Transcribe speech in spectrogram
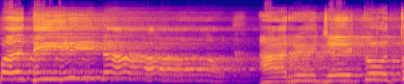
মদিনা আর যে কত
